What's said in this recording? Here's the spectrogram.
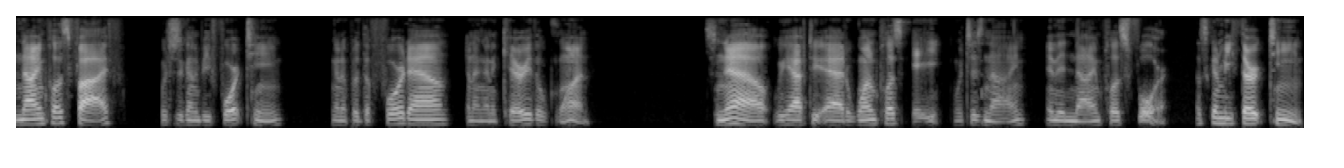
9 plus 5, which is going to be 14. I'm going to put the 4 down, and I'm going to carry the 1. So now we have to add 1 plus 8, which is 9, and then 9 plus 4. That's going to be 13.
